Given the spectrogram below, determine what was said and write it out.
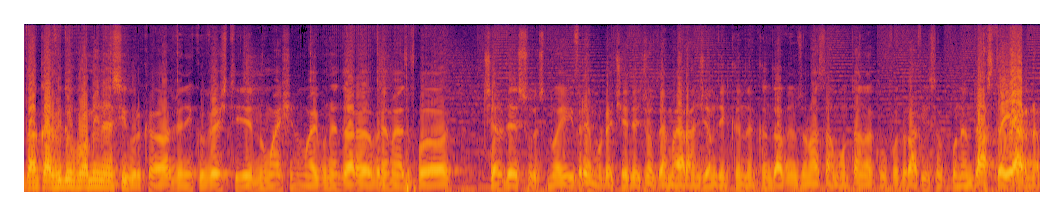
Dacă ar fi după mine, sigur că aș veni cu vești numai și numai bune, dar vremea e după cel de sus. Noi vremurile cei de jos le mai aranjăm din când în când, avem zona asta montană cu fotografii să punem de asta iarnă.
